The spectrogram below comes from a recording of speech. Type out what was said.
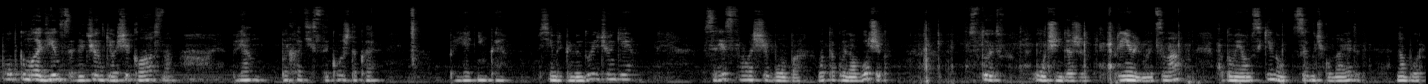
попка младенца. Девчонки, вообще классно. Прям бархатистая кожа такая приятненькая. Всем рекомендую, девчонки. Средство вообще бомба. Вот такой наборчик. Стоит очень даже приемлемая цена. Потом я вам скину ссылочку на этот набор.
